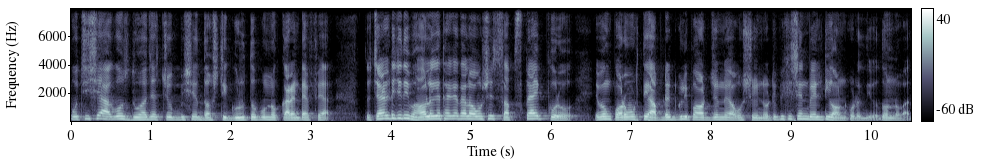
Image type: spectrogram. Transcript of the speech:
পঁচিশে আগস্ট দু হাজার চব্বিশের দশটি গুরুত্বপূর্ণ কারেন্ট অ্যাফেয়ার তো চ্যানেলটি যদি ভালো লেগে থাকে তাহলে অবশ্যই সাবস্ক্রাইব করো এবং পরবর্তী আপডেটগুলি পাওয়ার জন্য অবশ্যই নোটিফিকেশন বেলটি অন করে দিও। ধন্যবাদ।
